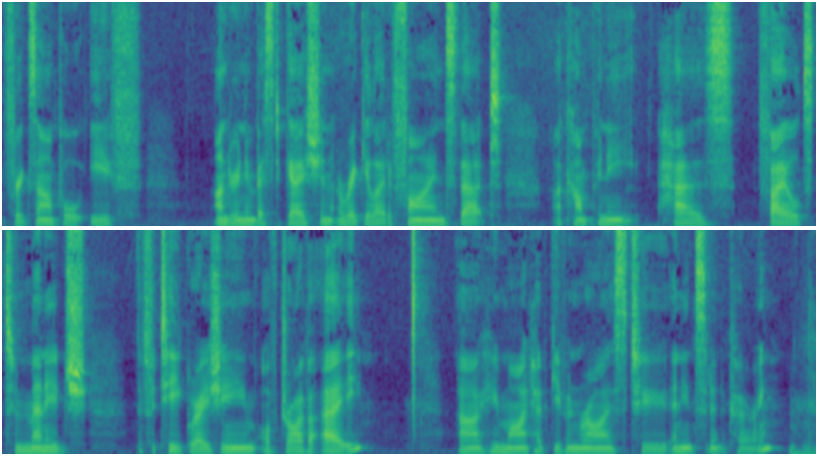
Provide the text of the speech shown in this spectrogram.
for example, if under an investigation a regulator finds that a company has failed to manage the fatigue regime of driver A, uh, who might have given rise to an incident occurring, mm-hmm.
